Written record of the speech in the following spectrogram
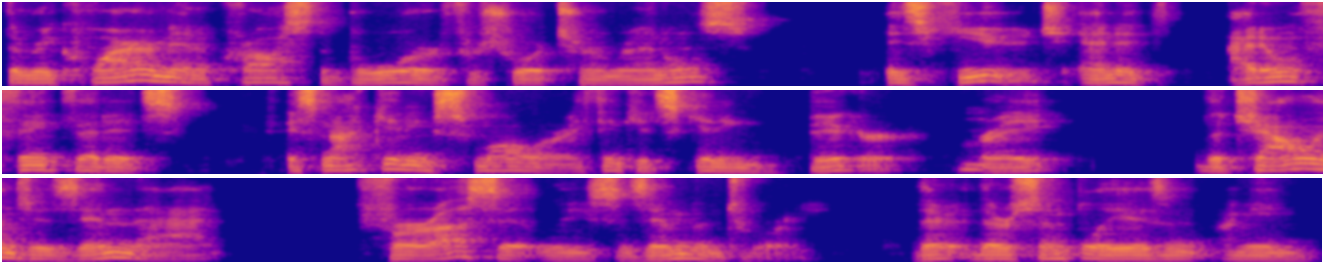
the requirement across the board for short-term rentals is huge. And it i don't think that it's it's not getting smaller. I think it's getting bigger Hmm. right? The challenges in that for us at least is inventory. There there simply isn't i mean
